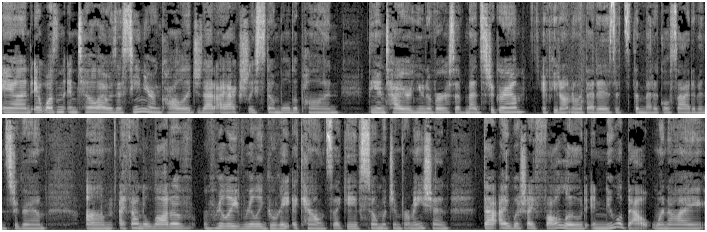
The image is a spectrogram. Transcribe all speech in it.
And it wasn't until I was a senior in college that I actually stumbled upon the entire universe of Medstagram. If you don't know what that is, it's the medical side of Instagram. Um, I found a lot of really, really great accounts that gave so much information that I wish I followed and knew about when I,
